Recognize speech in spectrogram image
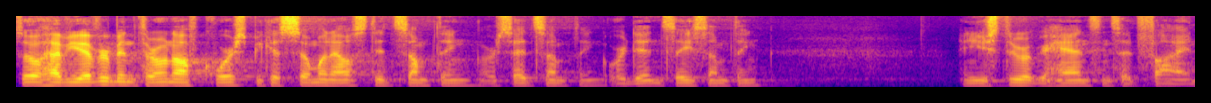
So, have you ever been thrown off course because someone else did something or said something or didn't say something? And you just threw up your hands and said, Fine.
